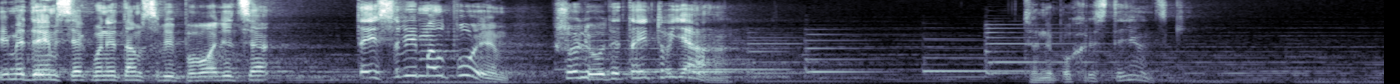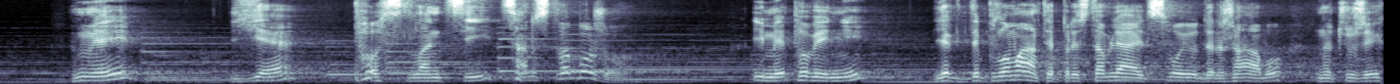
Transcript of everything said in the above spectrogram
І ми дивимося, як вони там собі поводяться, та й собі малпуємо, що люди, та й то я. Це не по-християнськи. Ми є посланці Царства Божого. І ми повинні, як дипломати представляють свою державу на чужих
